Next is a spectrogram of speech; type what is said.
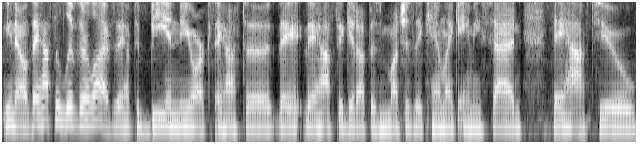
you know they have to live their lives. They have to be in New York. They have to they they have to get up as much as they can, like Amy said. They have to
